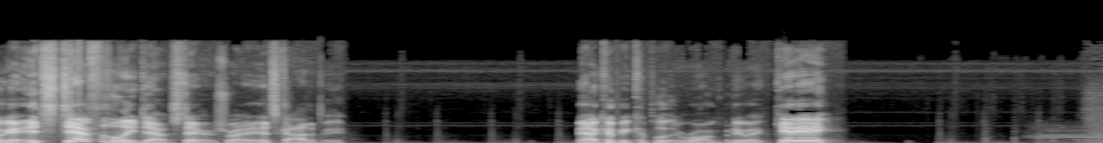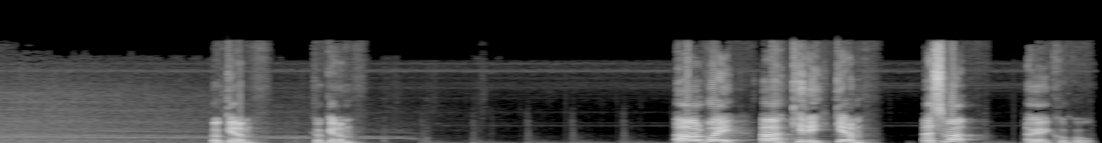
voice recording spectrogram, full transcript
Okay, it's definitely downstairs, right? It's gotta be. I mean, I could be completely wrong, but anyway. Kitty! Go get him. Go get him. Oh, wait. Ah, Kitty, get him. Mess him up. Okay, cool, cool.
